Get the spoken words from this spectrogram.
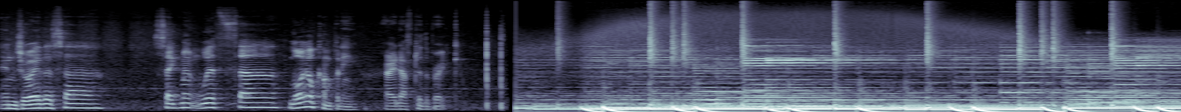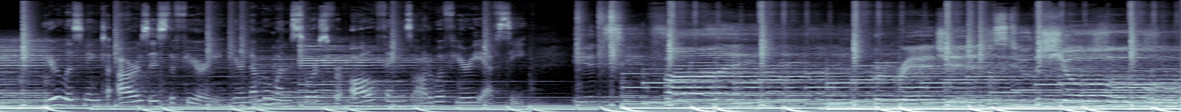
enjoy this uh, segment with uh, Loyal Company right after the break. You're listening to Ours is the Fury, your number one source for all things Ottawa Fury FC. It's fine. Bridges to the shore.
